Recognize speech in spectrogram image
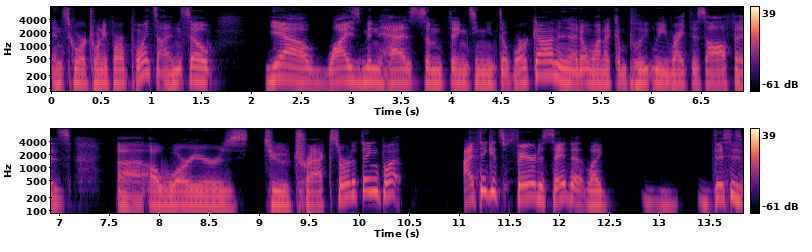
and score 24 points on. And so yeah, Wiseman has some things he needs to work on, and I don't want to completely write this off as uh, a Warriors two track sort of thing, but I think it's fair to say that like this is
